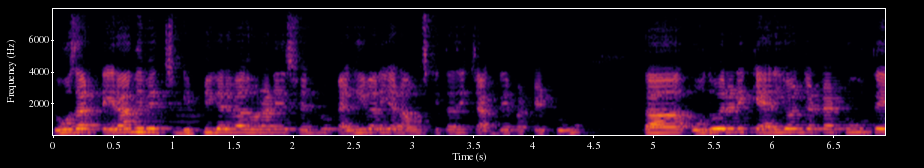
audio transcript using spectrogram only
2013 ਦੇ ਵਿੱਚ ਗਿੱਪੀ ਗਰੇਵਾਲ ਹੋਰਾਂ ਨੇ ਇਸ ਫਿਲਮ ਨੂੰ ਪਹਿਲੀ ਵਾਰੀ ਅਨਾਉਂਸ ਕੀਤਾ ਸੀ ਚੱਕ ਦੇ ਫੱਟੇ 2 ਤਾਂ ਉਦੋਂ ਇਹਨਾਂ ਨੇ ਕੈਰੀ ਔਨ ਜੱਟਾ 2 ਤੇ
